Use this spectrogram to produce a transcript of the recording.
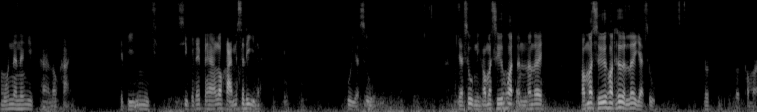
โมนนั่นนึงอีกหาเราขาย แต่ปีนี้นี่สิบได้ไปหาเราขายไม่สดีเลยกูอย่าสู้อย่าสูบนี่เขามาซื้อฮอตอันนั้นเลย เขามาซื้อฮอตเทิร์นเลยอย่าสูบรถเขามา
